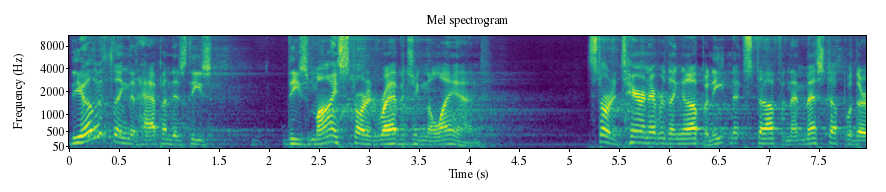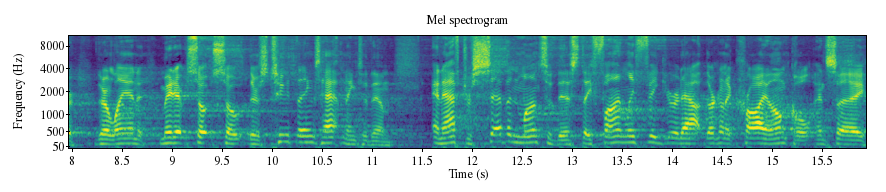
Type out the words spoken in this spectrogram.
The other thing that happened is these, these mice started ravaging the land. Started tearing everything up and eating its stuff, and that messed up with their, their land. made it, so, so there's two things happening to them. And after seven months of this, they finally figure it out. They're going to cry uncle and say,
